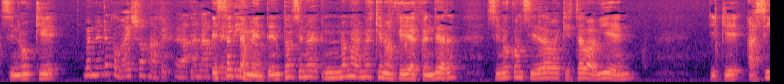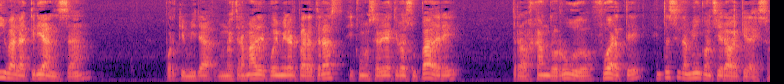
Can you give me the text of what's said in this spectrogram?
sino que... Bueno, era como ellos han aprendido. Exactamente, entonces no, no, no es que no nos quería defender, sino consideraba que estaba bien y que así iba la crianza porque mira, nuestra madre puede mirar para atrás y como se había creado su padre, trabajando rudo, fuerte, entonces también consideraba que era eso.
